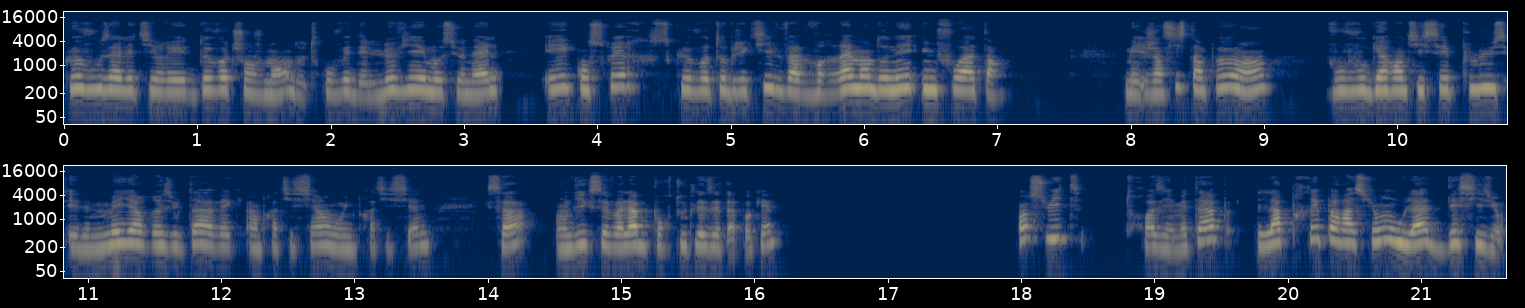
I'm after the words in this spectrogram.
que vous allez tirer de votre changement, de trouver des leviers émotionnels et construire ce que votre objectif va vraiment donner une fois atteint. Mais j'insiste un peu, hein, vous vous garantissez plus et de meilleurs résultats avec un praticien ou une praticienne. Ça, on dit que c'est valable pour toutes les étapes, ok? Ensuite, troisième étape, la préparation ou la décision.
